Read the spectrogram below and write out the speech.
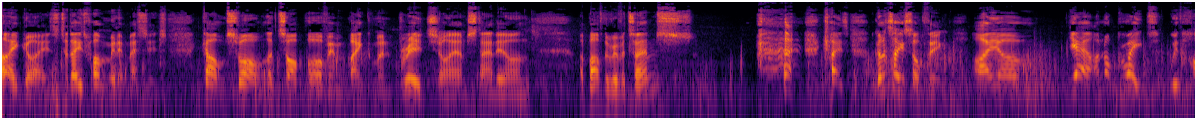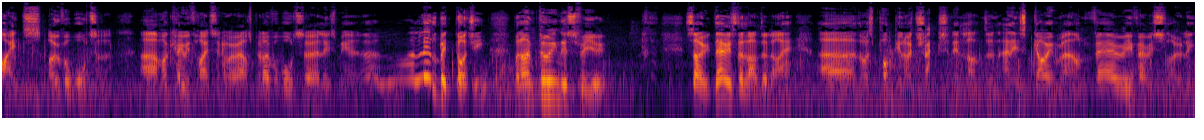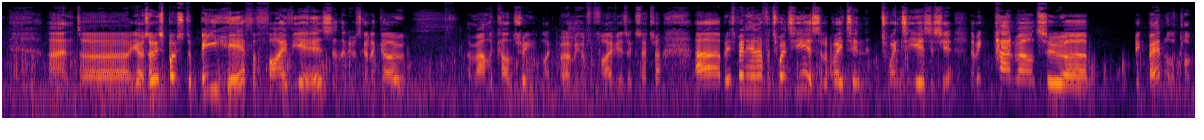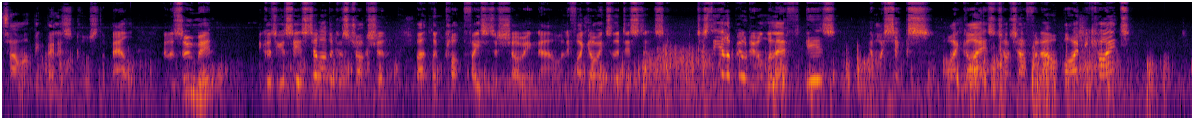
Hi guys, today's one minute message comes from the top of Embankment Bridge. I am standing on above the River Thames. guys, I've got to tell you something. I, um, yeah, I'm not great with heights over water. Uh, I'm okay with heights anywhere else, but over water leaves me a, a little bit dodgy. But I'm doing this for you. So there is the London Eye, uh, the most popular attraction in London, and it's going round very, very slowly. And uh, yeah, so it's supposed to be here for five years, and then it was going to go around the country, like Birmingham for five years, etc. Uh, but it's been here now for 20 years, celebrating 20 years this year. Let me pan round to uh, Big Ben, or the clock tower. Big Ben is, of course, the bell. I'm going to zoom in because you can see it's still under construction, but the clock faces are showing now. And if I go into the distance, just the yellow building on the left is MI6. All right, guys, ciao ciao for now. Bye, be kind.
